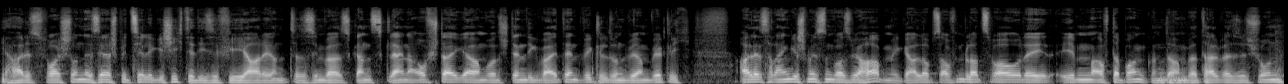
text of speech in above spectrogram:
Ja, das war schon eine sehr spezielle Geschichte, diese vier Jahre. Und da sind wir als ganz kleiner Aufsteiger, haben wir uns ständig weiterentwickelt und wir haben wirklich alles reingeschmissen, was wir haben, egal ob es auf dem Platz war oder eben auf der Bank. Und da haben wir teilweise schon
